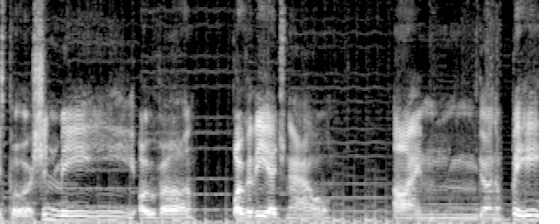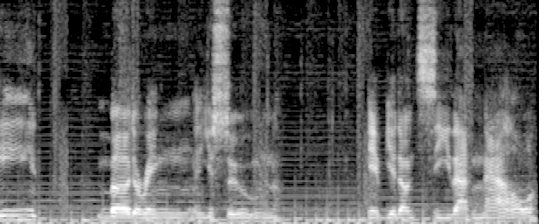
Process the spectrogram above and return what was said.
is pushing me over, over the edge now. I'm gonna be murdering you soon. If you don't see that now,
